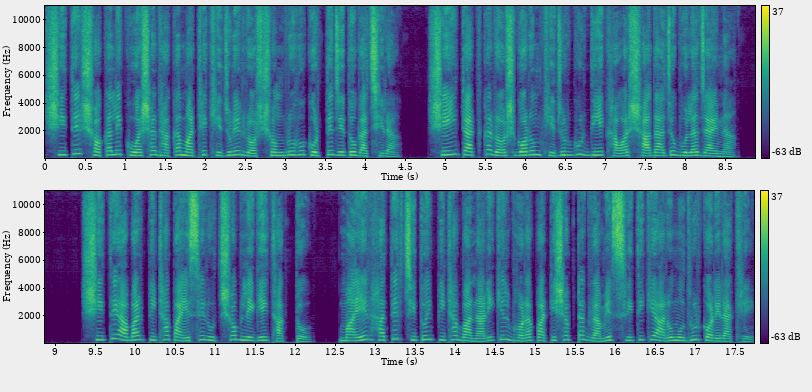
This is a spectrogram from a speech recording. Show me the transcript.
শীতের সকালে কুয়াশা ঢাকা মাঠে খেজুরের রস সংগ্রহ করতে যেত গাছিরা। সেই টাটকা রস গরম খেজুরগুড় দিয়ে খাওয়ার স্বাদ আজও ভোলা যায় না। শীতে আবার পিঠা পায়েসের উৎসব লেগেই থাকত। মায়ের হাতের চিতই পিঠা বা নারিকেল ভরা পাটিসাপটা গ্রামের স্মৃতিকে আরও মধুর করে রাখে।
